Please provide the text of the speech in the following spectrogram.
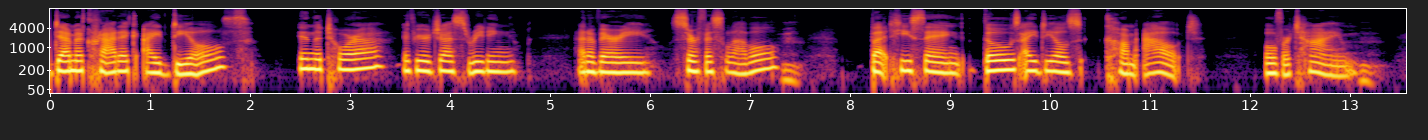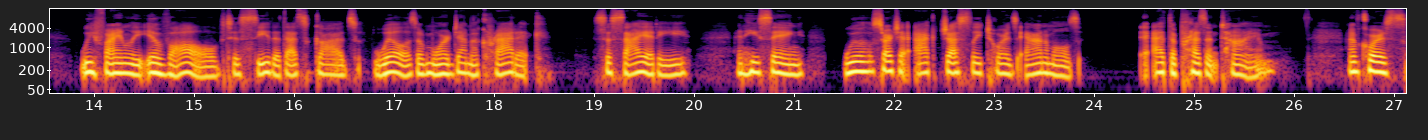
democratic ideals in the Torah if you're just reading at a very surface level. Mm. But he's saying those ideals come out over time. Mm. We finally evolve to see that that's God's will as a more democratic society. And he's saying we'll start to act justly towards animals at the present time. And of course,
